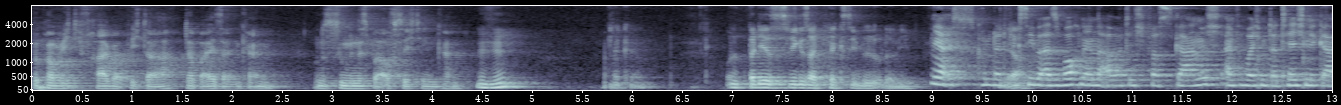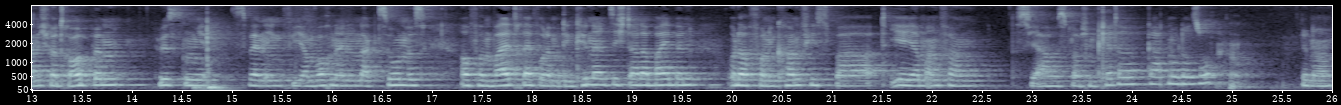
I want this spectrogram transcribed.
bekomme ich die Frage, ob ich da dabei sein kann und es zumindest beaufsichtigen kann. Mhm. Okay. Und bei dir ist es wie gesagt flexibel oder wie? Ja, es ist komplett flexibel. Also Wochenende arbeite ich fast gar nicht, einfach weil ich mit der Technik gar nicht vertraut bin. Höchstens, wenn irgendwie am Wochenende eine Aktion ist, auch vom Waldtreff oder mit den Kindern, dass ich da dabei bin. Oder auch von den Konfis wart ihr ja am Anfang des Jahres, glaube ich, im Klettergarten oder so. Ja. Genau,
